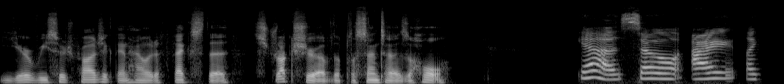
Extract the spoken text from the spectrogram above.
your research project and how it affects the structure of the placenta as a whole? Yeah, so I like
